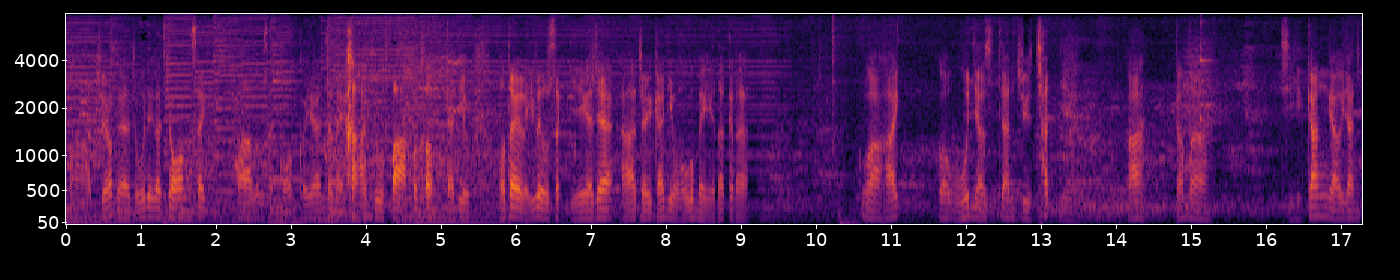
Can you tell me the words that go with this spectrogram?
麻雀嘅做呢個裝飾。哇，老實講句啊，真係眼都花。不過唔緊要，我都係嚟呢度食嘢嘅啫。啊，最緊要好味就得噶啦。哇，喺個碗又印住七爺，啊，咁啊，匙羹又印住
